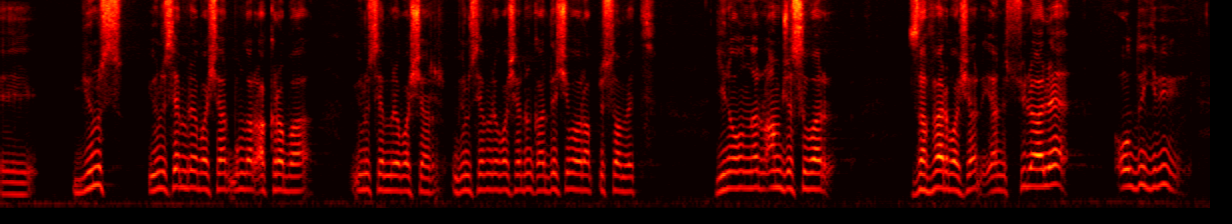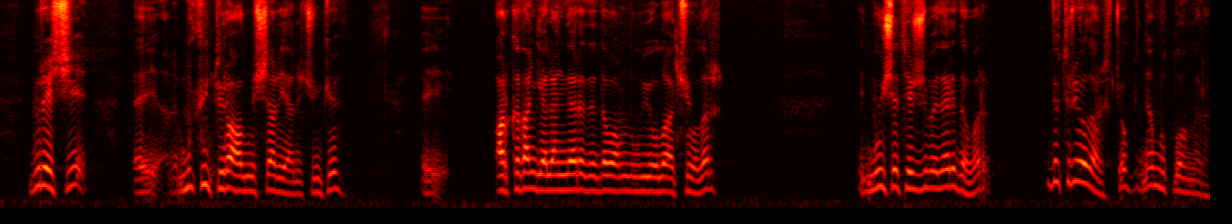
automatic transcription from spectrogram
Eee, Yunus Yunus Emre Başar bunlar akraba. Yunus Emre Başar, Yunus Emre Başar'ın kardeşi var Abdüsamet. Yine onların amcası var Zafer Başar. Yani sülale olduğu gibi güreşçi eee, bu kültürü almışlar yani çünkü. Eee, arkadan gelenlere de devamlı bu yolu açıyorlar. E, bu işte tecrübeleri de var. Götürüyorlar. Çok ne mutlu onlara.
